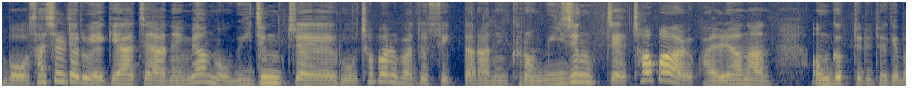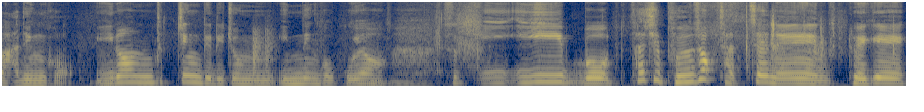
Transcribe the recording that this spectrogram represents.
뭐 사실대로 얘기하지 않으면 뭐 위증죄로 처벌을 받을 수 있다라는 그런 위증죄 처벌 관련한 언급들이 되게 많은 거 이런 특징들이 좀 있는 거고요. 그래서 이뭐 사실 분석 자체는 되게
